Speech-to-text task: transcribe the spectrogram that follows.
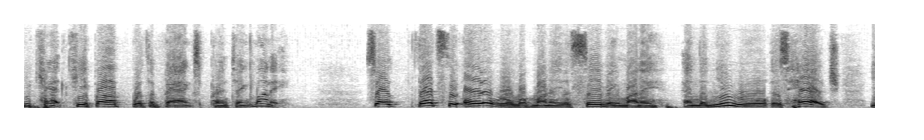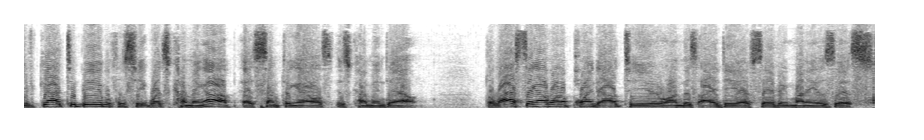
you can't keep up with the banks printing money. So that's the old rule of money is saving money, and the new rule is hedge. You've got to be able to see what's coming up as something else is coming down. The last thing I want to point out to you on this idea of saving money is this.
